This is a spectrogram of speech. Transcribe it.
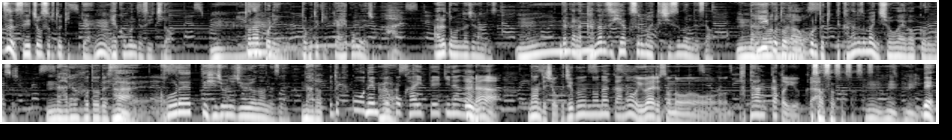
ず成長する時ってうん。へこむんです一度。うん。トランポリン飛ぶ時一回へこむでしょ。はいあれと同じなんです。うん。だから必ず飛躍する前って沈むんですよ。いいことが起こる時って必ず前に障害が起こります。なるほどですね、はい。これって非常に重要なんですね。なるほど。でこう年表をこう書いていきながら、なんでしょう？自分の中のいわゆるそのパターン化というか。そうそうそうそうそう。うんうんうん。で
